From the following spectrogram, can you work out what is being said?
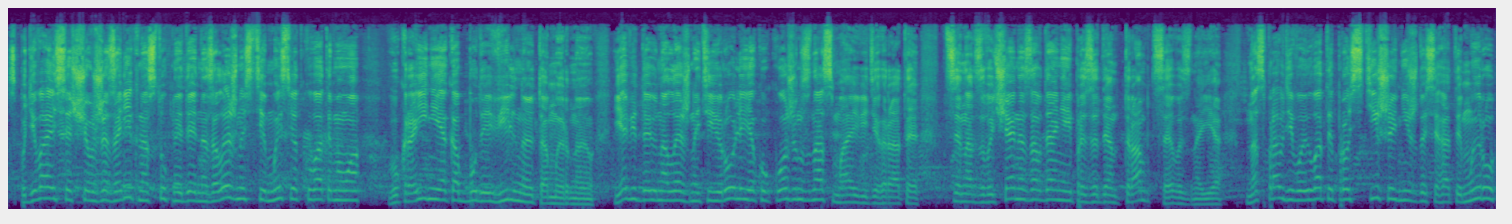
Сподіваюся, що вже за рік наступний день незалежності ми святкуватимемо в Україні, яка буде вільною та мирною. Я віддаю належне тій ролі, яку кожен з нас має відіграти. Це надзвичайне завдання, і президент Трамп це визнає. Насправді воювати простіше ніж досягати миру,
